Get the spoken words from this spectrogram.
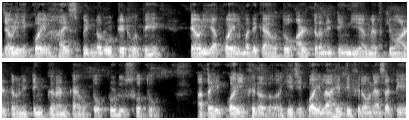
ज्यावेळी ही कॉईल हाय स्पीडनं रोटेट होते त्यावेळी या कॉईलमध्ये काय होतो अल्टरनेटिंग ईएमएफ किंवा अल्टरनेटिंग करंट काय होतो प्रोड्यूस होतो. आता ही कॉईल फिर ही जी कॉईल आहे ती फिरवण्यासाठी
